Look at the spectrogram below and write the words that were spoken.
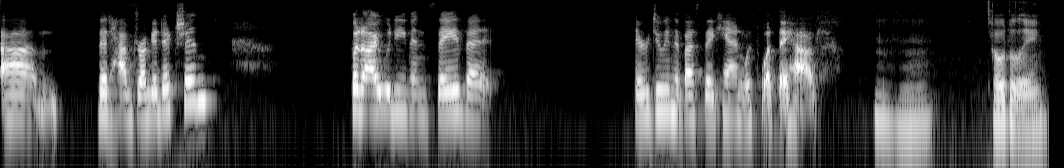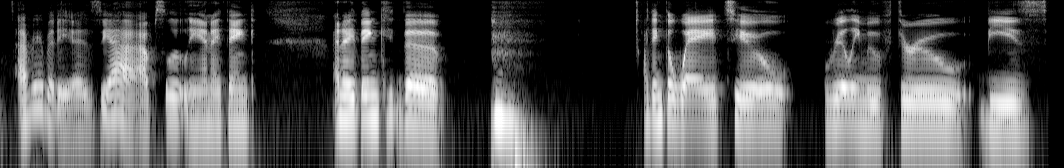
um, that have drug addictions. But I would even say that they're doing the best they can with what they have. Mm-hmm. Totally. Everybody is. Yeah, absolutely. And I think, and I think the, I think the way to really move through these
